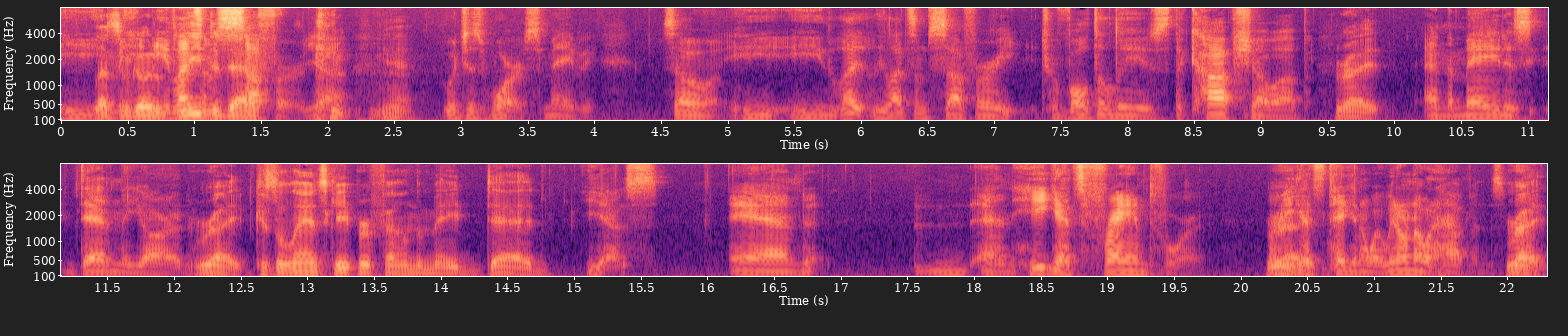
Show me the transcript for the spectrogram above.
he Lets him go to he lets bleed him to death. Suffer. Yeah. Yeah. Which is worse, maybe. So he he let, he lets him suffer. He, Travolta leaves. The cops show up, Right, and the maid is dead in the yard. right. Because the landscaper found the maid dead. Yes, and and he gets framed for it, or Right. he gets taken away. We don't know what happens. Right.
